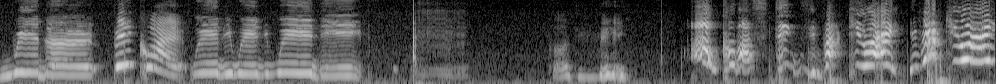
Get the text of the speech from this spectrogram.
Weirdo! Be quiet! Weirdy, weirdy, weirdy! Pardon me. Oh god, that stinks! Evacuate! Evacuate!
